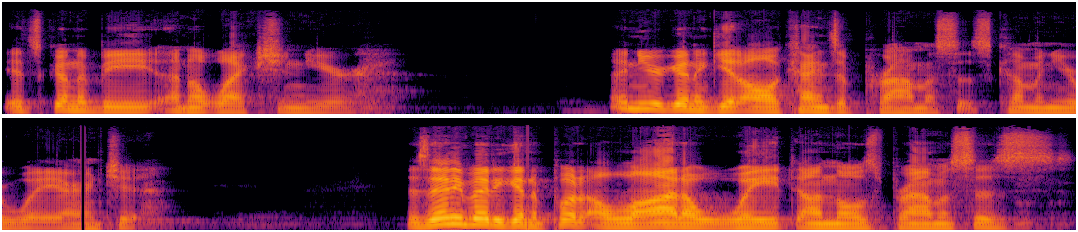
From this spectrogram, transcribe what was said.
it's going to be an election year. And you're going to get all kinds of promises coming your way, aren't you? Is anybody going to put a lot of weight on those promises?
